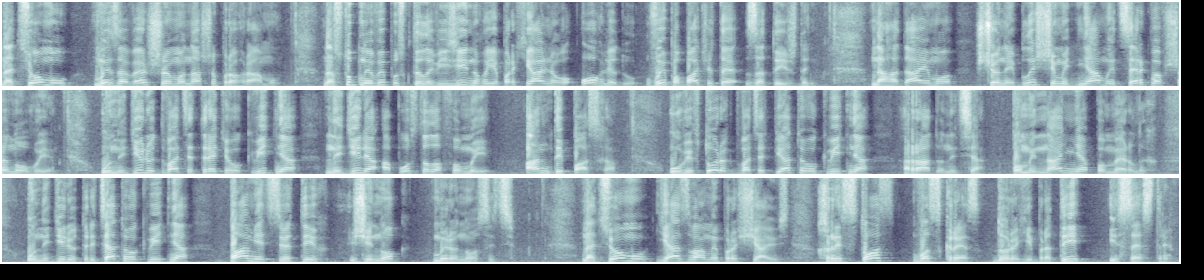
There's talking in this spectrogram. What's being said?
На цьому ми завершуємо нашу програму. Наступний випуск телевізійного єпархіального огляду ви побачите за тиждень. Нагадаємо, що найближчими днями церква вшановує у неділю 23 квітня неділя апостола Фоми, Антипасха. У вівторок, 25 квітня, Радониця, поминання померлих. У неділю 30 квітня пам'ять святих жінок мироносиць. На цьому я з вами прощаюсь. Христос Воскрес, дорогі брати і сестри!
